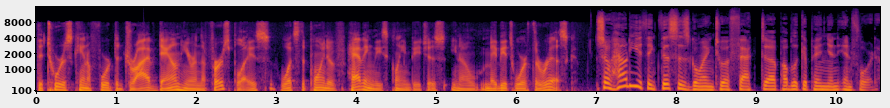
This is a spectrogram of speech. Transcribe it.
the tourists can't afford to drive down here in the first place, what's the point of having these clean beaches? You know, maybe it's worth the risk. So, how do you think this is going to affect uh, public opinion in Florida?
